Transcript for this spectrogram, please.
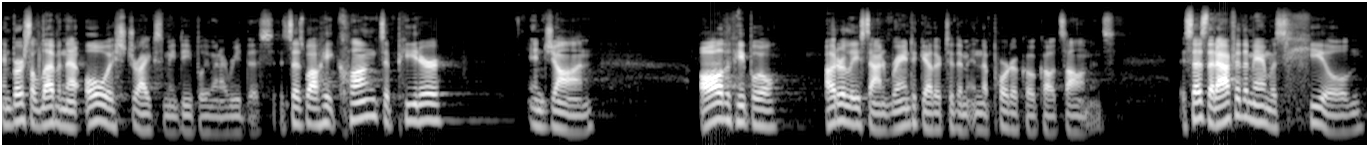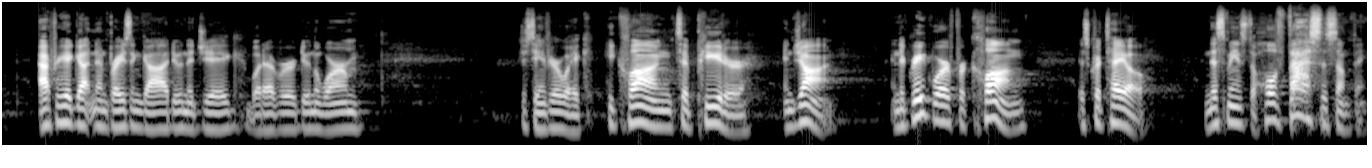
in verse 11 that always strikes me deeply when I read this. It says, While he clung to Peter and John, all the people utterly astounded, ran together to them in the portico called Solomon's. It says that after the man was healed, after he had gotten done praising God, doing the jig, whatever, doing the worm, just saying if you're awake, he clung to Peter and John. And the Greek word for clung is krateo. And this means to hold fast to something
